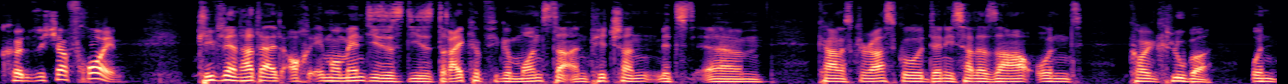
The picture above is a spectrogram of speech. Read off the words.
können sich ja freuen. Cleveland hatte halt auch im Moment dieses, dieses dreiköpfige Monster an Pitchern mit ähm, Carlos Carrasco, Danny Salazar und Cole Kluber. Und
